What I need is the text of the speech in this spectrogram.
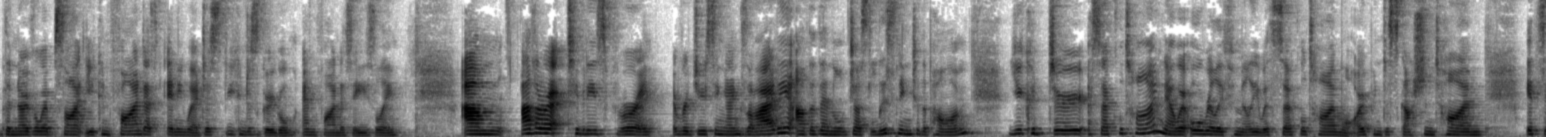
the Nova website, you can find us anywhere. Just you can just Google and find us easily. Um, other activities for reducing anxiety, other than just listening to the poem, you could do a circle time. Now, we're all really familiar with circle time or open discussion time. It's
